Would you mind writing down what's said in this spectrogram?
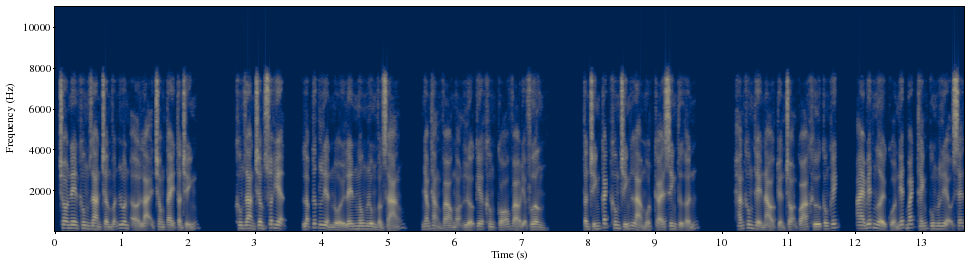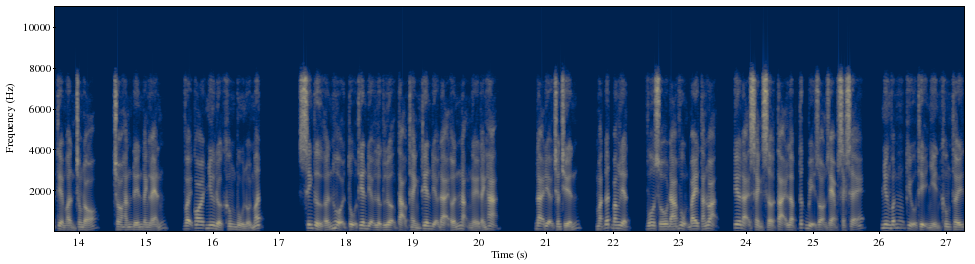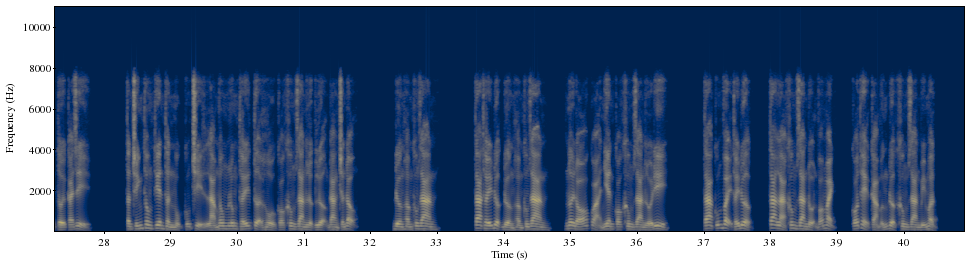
Cho nên không gian châm vẫn luôn ở lại trong tay tần chính. Không gian châm xuất hiện, lập tức liền nổi lên mông lung vầng sáng, nhắm thẳng vào ngọn lửa kia không có vào địa phương. Tần chính cách không chính là một cái sinh tử ấn. Hắn không thể nào tuyển chọn quá khứ công kích ai biết người của niết bách thánh cung liệu sẽ tiềm ẩn trong đó, cho hắn đến đánh lén, vậy coi như được không bù nổi mất. Sinh tử ấn hội tụ thiên địa lực lượng tạo thành thiên địa đại ấn nặng nề đánh hạ. Đại địa chân chiến, mặt đất băng liệt, vô số đá vụn bay tán loạn, kia đại sảnh sở tại lập tức bị dọn dẹp sạch sẽ, nhưng vẫn cựu thị nhìn không thấy tới cái gì. Tần chính thông thiên thần mục cũng chỉ là mông lung thấy tựa hồ có không gian lực lượng đang chấn động. Đường hầm không gian. Ta thấy được đường hầm không gian, nơi đó quả nhiên có không gian lối đi. Ta cũng vậy thấy được, ta là không gian độn võ mạch, có thể cảm ứng được không gian bí mật.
